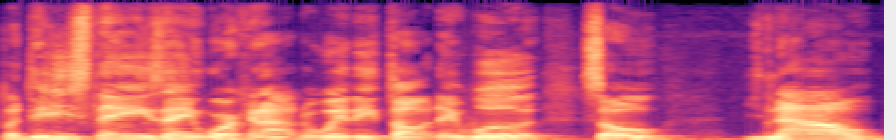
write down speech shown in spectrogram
But these things ain't working out the way they thought they would. So now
